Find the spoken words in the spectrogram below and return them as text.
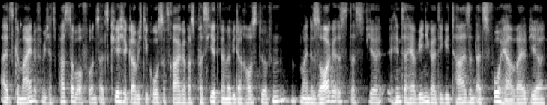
als Gemeinde, für mich als Pastor, aber auch für uns als Kirche, glaube ich, die große Frage, was passiert, wenn wir wieder raus dürfen. Meine Sorge ist, dass wir hinterher weniger digital sind als vorher, weil wir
